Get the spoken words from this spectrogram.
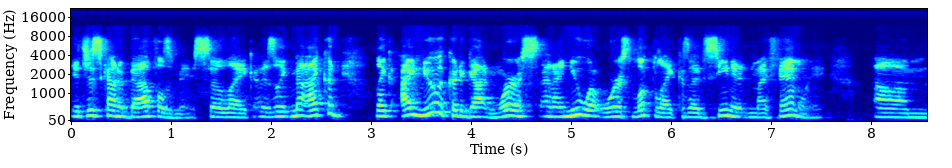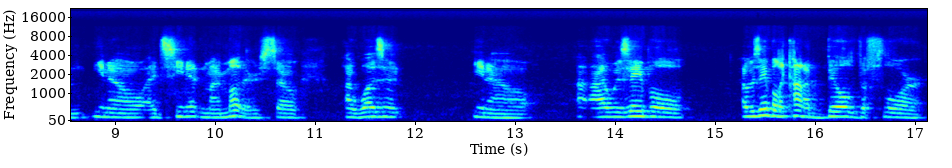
it just kind of baffles me. So like i was like no i could like i knew it could have gotten worse and i knew what worse looked like because i'd seen it in my family. Um you know i'd seen it in my mother. So i wasn't you know i was able i was able to kind of build the floor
